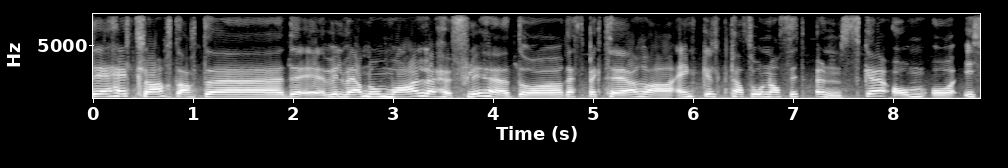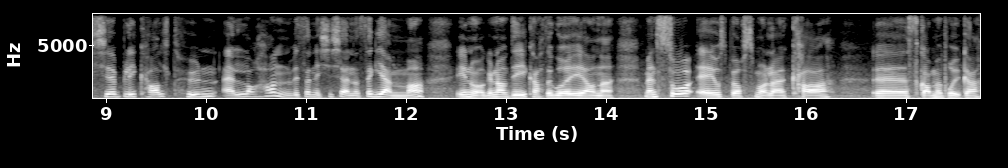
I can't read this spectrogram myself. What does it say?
Det er helt klart at eh, det vil være normal høflighet å respektere enkeltpersoner sitt ønske om å ikke bli kalt hun eller han, hvis en ikke kjenner seg hjemme i noen av de kategoriene. Men så er jo spørsmålet hva Eh, skal vi bruke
